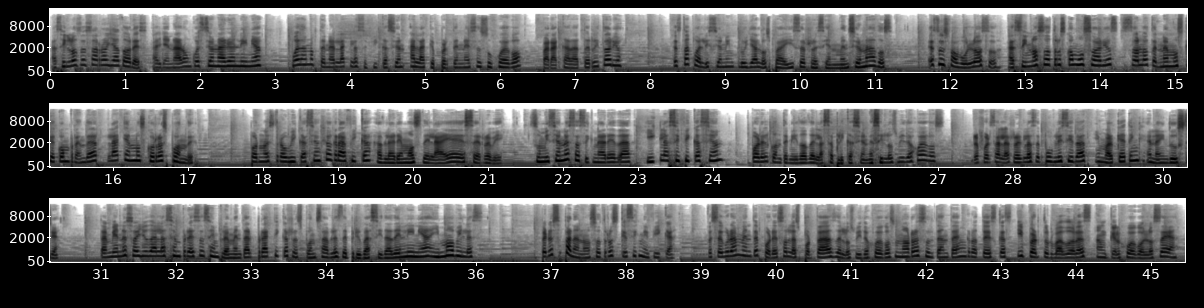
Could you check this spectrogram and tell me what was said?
Así los desarrolladores, al llenar un cuestionario en línea, pueden obtener la clasificación a la que pertenece su juego para cada territorio. Esta coalición incluye a los países recién mencionados. Esto es fabuloso, así nosotros como usuarios solo tenemos que comprender la que nos corresponde. Por nuestra ubicación geográfica hablaremos de la ESRB. Su misión es asignar edad y clasificación por el contenido de las aplicaciones y los videojuegos. Refuerza las reglas de publicidad y marketing en la industria. También eso ayuda a las empresas a implementar prácticas responsables de privacidad en línea y móviles. Pero eso para nosotros, ¿qué significa? Pues seguramente por eso las portadas de los videojuegos no resultan tan grotescas y perturbadoras aunque el juego lo sea.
